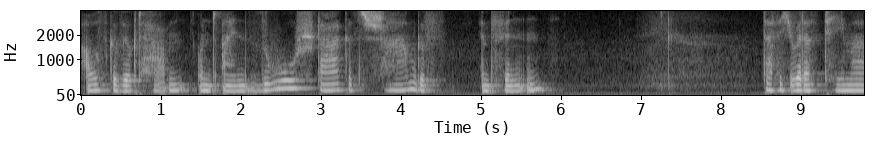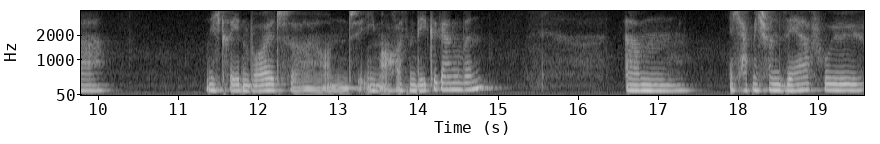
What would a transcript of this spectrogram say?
ausgewirkt haben und ein so starkes Schamempfinden, dass ich über das Thema nicht reden wollte und ihm auch aus dem Weg gegangen bin. Ähm, ich habe mich schon sehr früh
